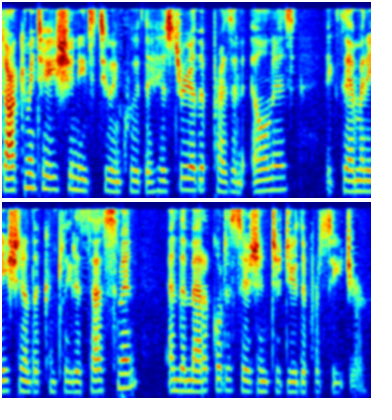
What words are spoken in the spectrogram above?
Documentation needs to include the history of the present illness, examination of the complete assessment, and the medical decision to do the procedure.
